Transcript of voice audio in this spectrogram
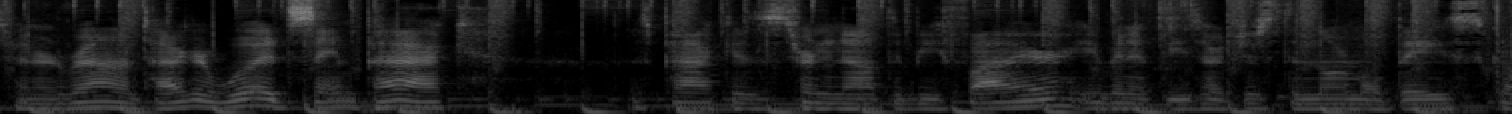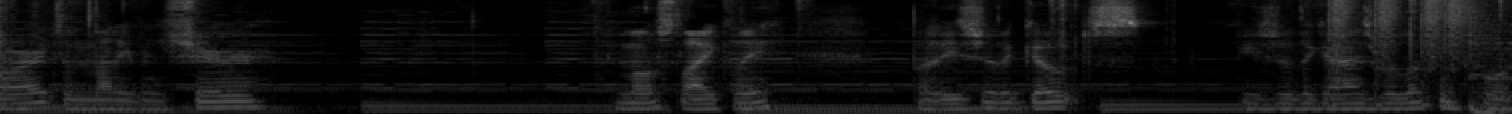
Turn it around. Tiger Woods, same pack. This pack is turning out to be fire, even if these are just the normal base cards. I'm not even sure. Most likely. But these are the goats. These are the guys we're looking for.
